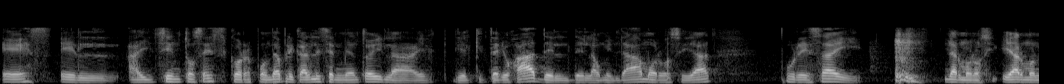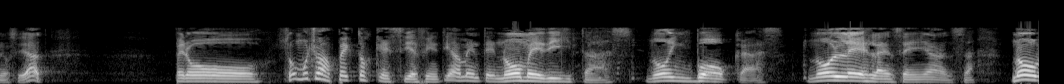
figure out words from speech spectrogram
es el ahí sí entonces corresponde aplicar el discernimiento y la el, y el criterio HAT del, de la humildad, amorosidad, pureza y, y, armoniosidad. Pero son muchos aspectos que si definitivamente no meditas, no invocas, no lees la enseñanza, no,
